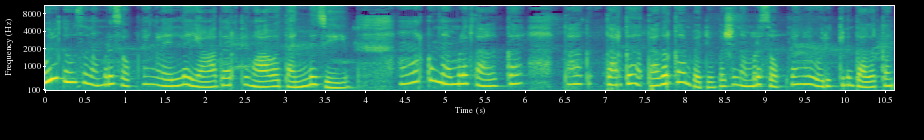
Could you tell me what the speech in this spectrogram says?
ഒരു ദിവസം നമ്മുടെ സ്വപ്നങ്ങളെല്ലാം യാഥാർത്ഥ്യമാവുക തന്നെ ചെയ്യും. ആർക്കും നമ്മളെ തകർക്കാൻ തക- തകർക്കാൻ പറ്റും. പക്ഷെ നമ്മുടെ സ്വപ്നങ്ങളെ ഒരിക്കലും തകർക്കാൻ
